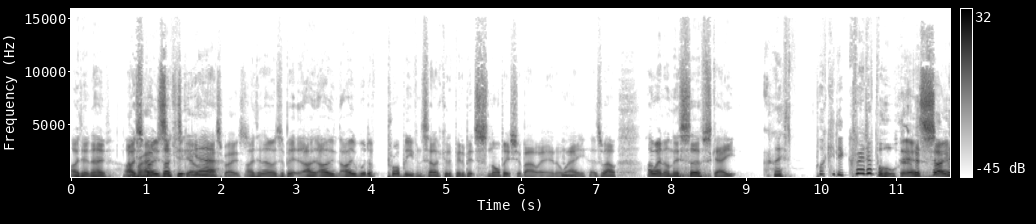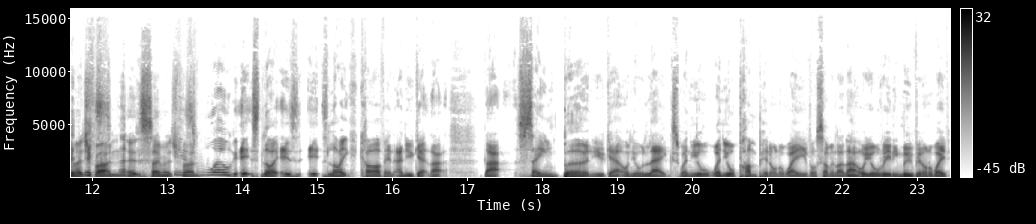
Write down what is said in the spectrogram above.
I don't know. I suppose I could. get on, yeah, I suppose. I don't know. I was a bit. I, I, I would have probably even said I could have been a bit snobbish about it in a Mm. way as well. I went on this surf skate, and it's fucking incredible. It's so much It's- fun. It's so much It's fun. well, it's like it's it's like carving, and you get that that same burn you get on your legs when you're when you're pumping on a wave or something like that, Mm. or you're really moving on a wave.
